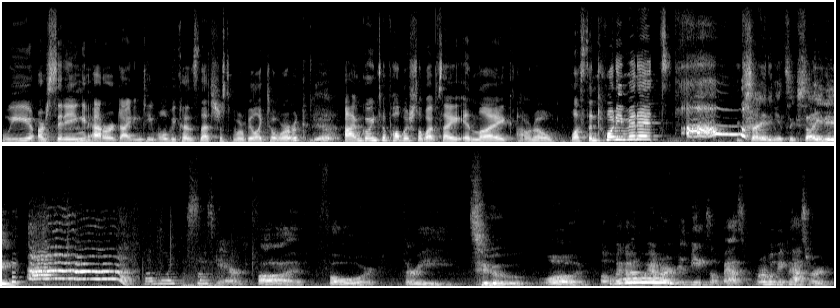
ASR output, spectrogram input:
We are sitting at our dining table because that's just where we like to work. Yep. I'm going to publish the website in like, I don't know, less than 20 minutes. Ah! Exciting, it's exciting. Ah! I'm like so scared. Five, four, three, two, one. Oh my god, my heart is beating so fast. Removing password.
